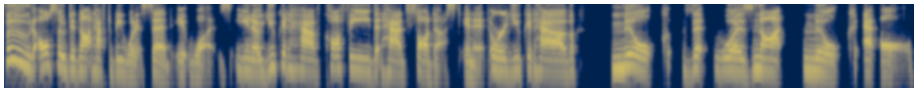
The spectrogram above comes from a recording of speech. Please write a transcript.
food also did not have to be what it said it was you know you could have coffee that had sawdust in it or you could have milk that was not milk at all.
